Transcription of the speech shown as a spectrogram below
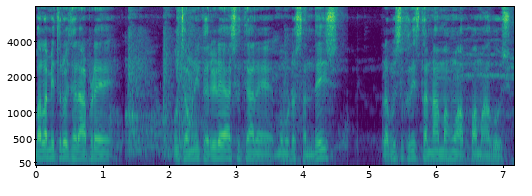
બાલા મિત્રો જ્યારે આપણે ઉજવણી કરી રહ્યા છીએ ત્યારે બહુ મોટો સંદેશ પ્રભુ શ્રી ખ્રિસ્તના નામમાં હું આપવા માગું છું.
